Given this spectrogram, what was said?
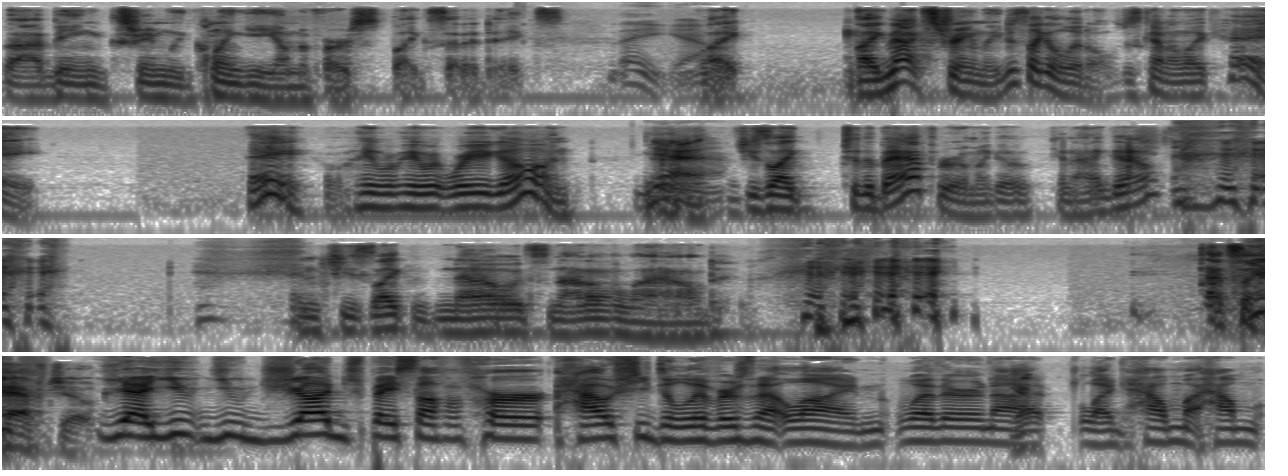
by being extremely clingy on the first like set of dates. there you go. Like like not extremely, just like a little. Just kind of like, hey, hey, hey, where, hey, where are you going? Yeah. She's like, to the bathroom. I go, can I go? And she's like, no, it's not allowed. That's a half joke. yeah, you you judge based off of her how she delivers that line, whether or not like how how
